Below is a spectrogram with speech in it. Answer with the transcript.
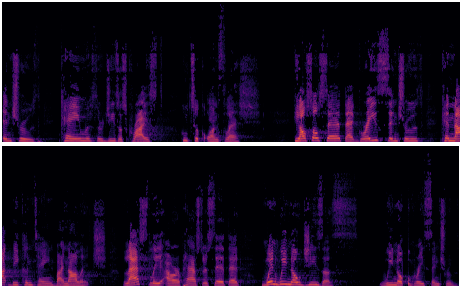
and truth came through Jesus Christ who took on flesh. He also said that grace and truth cannot be contained by knowledge. Lastly, our pastor said that when we know Jesus, we know grace and truth.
